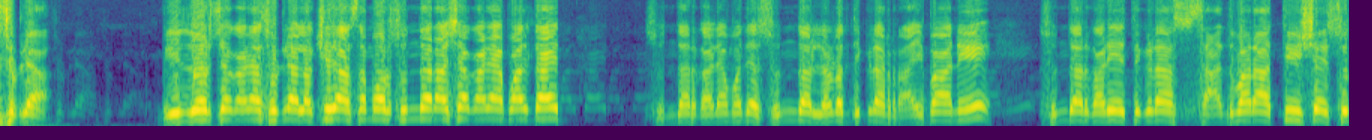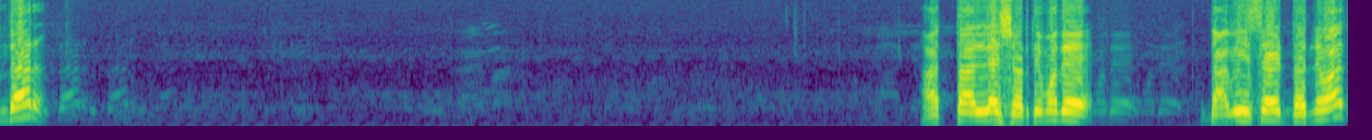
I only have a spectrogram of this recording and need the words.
सुटल्या. बिंजोरच्या गाड्या सुटल्या. लक्ष द्या समोर सुंदर अशा गाड्या पालतायत. सुंदर गाड्यामध्ये सुंदर लढत तिकडे रायबा सुंदर गाडी तिकडं तिकडे सातबारा अतिशय सुंदर. आत्ता आलेल्या शर्तीमध्ये डावी साईड धन्यवाद.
